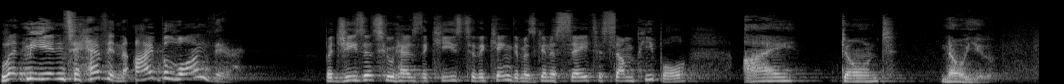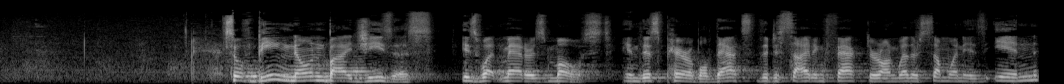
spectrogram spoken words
let me into heaven. I belong there. But Jesus, who has the keys to the kingdom, is going to say to some people, I don't know you. So, if being known by Jesus is what matters most in this parable, that's the deciding factor on whether someone is in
